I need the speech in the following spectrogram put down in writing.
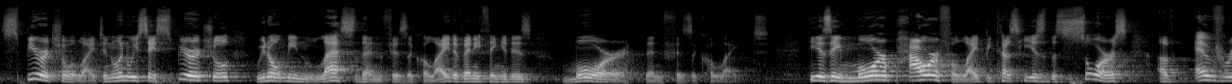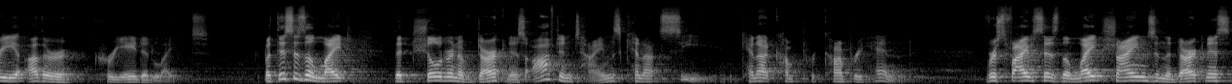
spiritual light. And when we say spiritual, we don't mean less than physical light. If anything, it is more than physical light. He is a more powerful light because he is the source of every other created light. But this is a light that children of darkness oftentimes cannot see, cannot comp- comprehend. Verse 5 says, The light shines in the darkness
